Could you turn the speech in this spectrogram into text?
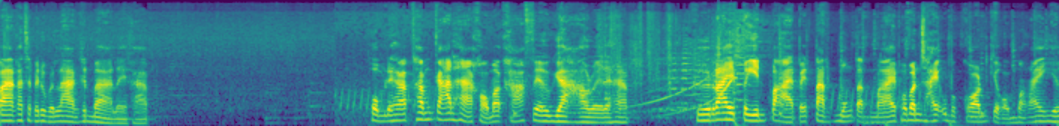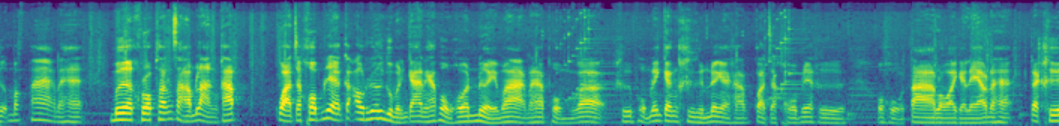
บ้านก็จะเป็นรูปเป็นร่างขึ้นมาเลยครับ ผมเลยครับทำการหาของมาคราฟเฟลยาวเลยนะครับ คือไล่ปีนป่ายไปตัดมงตัดไม้เพราะมันใช้อุปกรณ์เกี่ยวกับไม้เยอะมากๆนะฮะ เมื่อครบทั้ง 3 หลังครับ กว่าจะครบเนี่ยก็เอาเรื่องอยู่เหมือนกันครับผมเพราะว่าเหนื่อยมากนะครับผมก็คือผมเล่นกลางคืนด้วยไงครับกว่าจะครบเนี่ยคือโอ้โหตาลอยกันแล้วนะฮะแต่คือ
